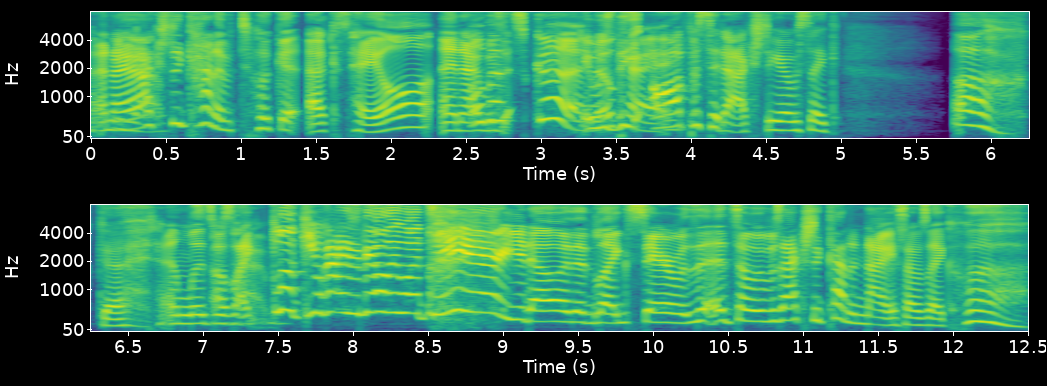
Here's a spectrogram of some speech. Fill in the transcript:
and I Yeah. actually kind of took an exhale, and I Oh, was that's good. It was the opposite, actually. I was like, "Oh, good," and Liz was Okay. like, "Look, you guys are the only ones here," you know. And then like Sarah was, and so it was actually kind of nice. I was like, "Huh."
